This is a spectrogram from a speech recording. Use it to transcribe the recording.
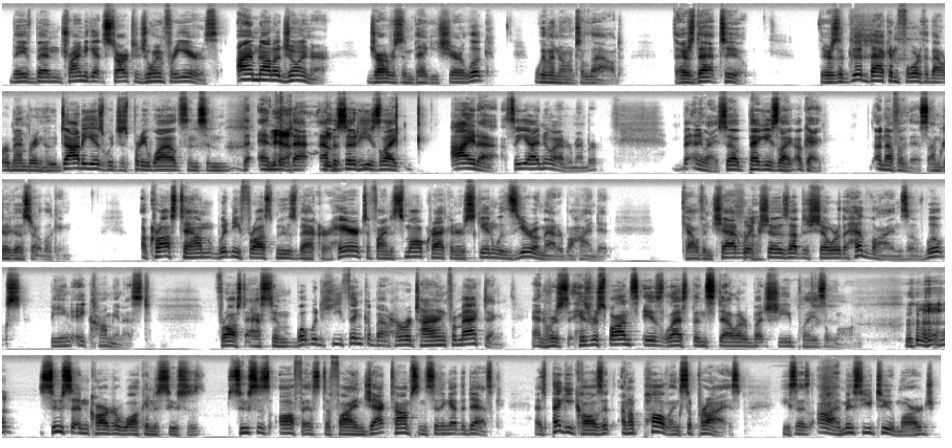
They've been trying to get Stark to join for years. I'm not a joiner. Jarvis and Peggy share a look. Women aren't allowed. There's that too. There's a good back and forth about remembering who Dottie is, which is pretty wild since in the end Yeah. of that episode, he's like, Ida. See, I knew I'd remember. But anyway, so Peggy's like, okay, enough of this. I'm going to go start looking. Across town, Whitney Frost moves back her hair to find a small crack in her skin with zero matter behind it. Calvin Chadwick shows up to show her the headlines of Wilkes being a communist. Frost asks him what would he think about her retiring from acting, and his, his response is less than stellar, but she plays along. Sousa and Carter walk into Sousa's, Sousa's office to find Jack Thompson sitting at the desk. As Peggy calls it, an appalling surprise. He says, I miss you too, Marge.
